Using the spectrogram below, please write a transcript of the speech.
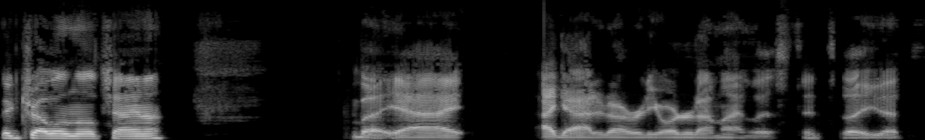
Big Trouble in Little China. But yeah, I I got it already ordered on my list. It's like that's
